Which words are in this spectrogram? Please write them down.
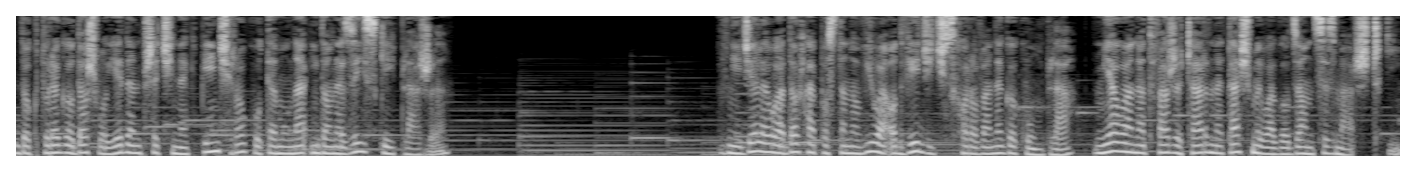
do którego doszło 1,5 roku temu na indonezyjskiej plaży. W niedzielę Ładocha postanowiła odwiedzić schorowanego kumpla, miała na twarzy czarne taśmy łagodzące zmarszczki.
